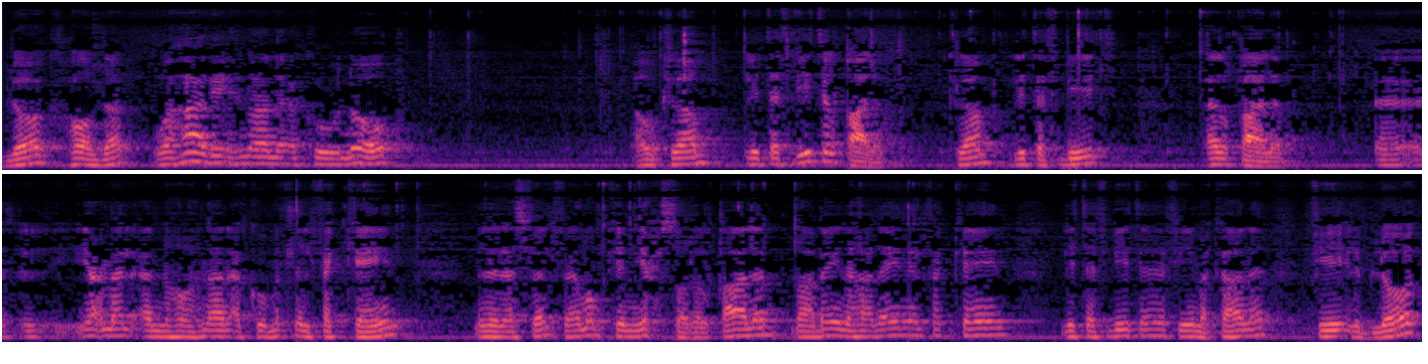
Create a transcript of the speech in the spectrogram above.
block holder وهذه هنا اكو knob أو clamp لتثبيت القالب. clamp لتثبيت القالب. يعمل أنه هنا أكو مثل الفكين من الأسفل فممكن يحصر القالب ما بين هذين الفكين لتثبيته في مكانه في ال block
